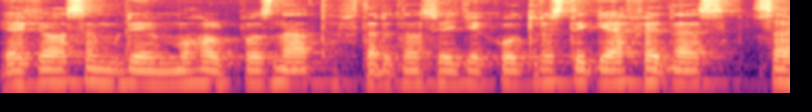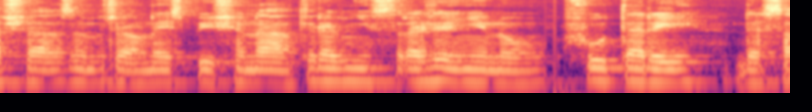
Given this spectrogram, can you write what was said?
jakého jsem kdy mohl poznat v tom světě kulturistiky a fitness. Saša zemřel nejspíše na krevní sraženinu v úterý 10.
